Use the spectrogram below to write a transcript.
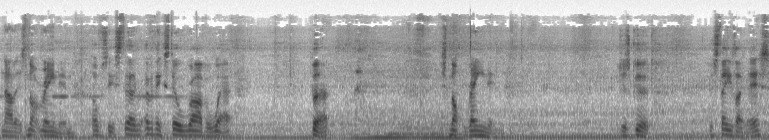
now that it's not raining. Obviously, it's still everything's still rather wet, but it's not raining, which is good. If it stays like this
